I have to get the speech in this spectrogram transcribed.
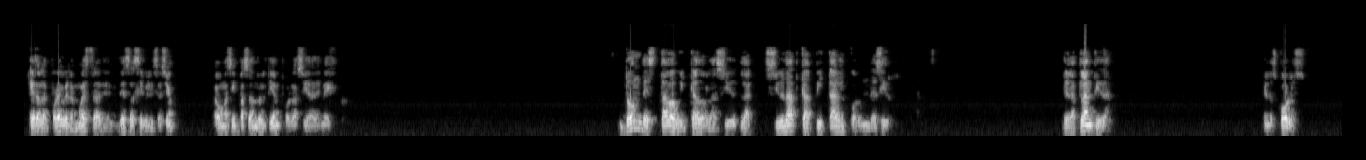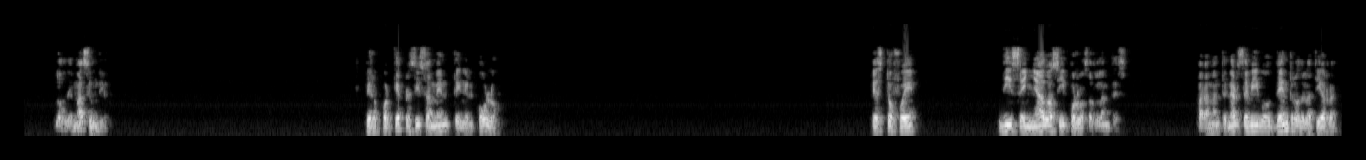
Queda la prueba y la muestra de esa civilización aún así pasando el tiempo, la Ciudad de México. ¿Dónde estaba ubicado la, ciudad, capital, por un decir? De la Atlántida. En los polos. Los demás se hundió. Pero ¿por qué precisamente en el polo? Esto fue diseñado así por los atlantes, para mantenerse vivo dentro de la Tierra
